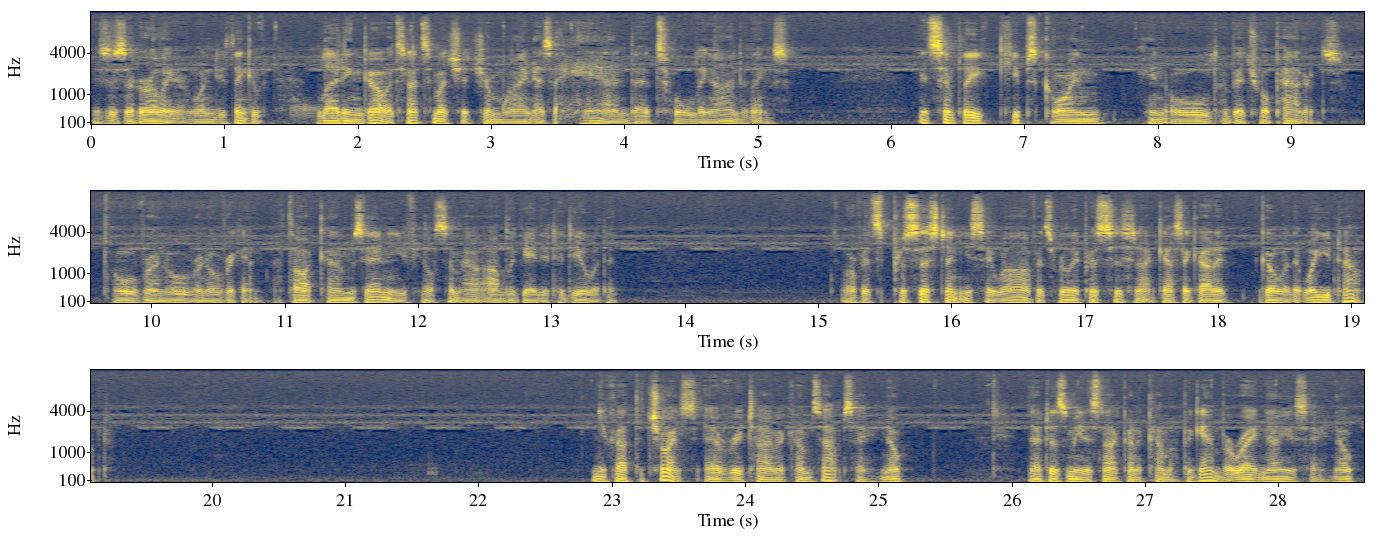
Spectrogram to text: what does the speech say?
As I said earlier, when you think of letting go, it's not so much that your mind has a hand that's holding on to things. It simply keeps going in old habitual patterns over and over and over again. A thought comes in and you feel somehow obligated to deal with it. Or if it's persistent, you say, well, if it's really persistent, I guess I got to go with it. Well, you don't. You've got the choice every time it comes up. Say, nope. That doesn't mean it's not going to come up again, but right now you say, nope,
